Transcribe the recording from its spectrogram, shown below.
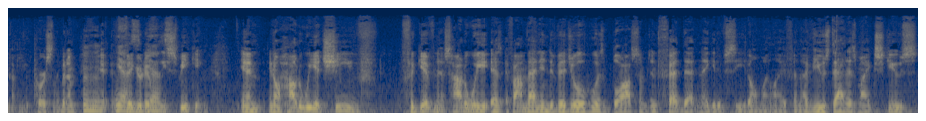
not you personally, but I'm uh, Yes, figuratively yes. speaking. And you know, how do we achieve forgiveness? How do we, as if I'm that individual who has blossomed and fed that negative seed all my life, and I've used that as my excuse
